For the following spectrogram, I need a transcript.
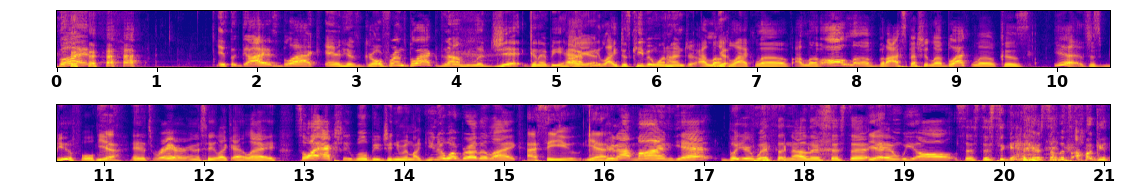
But. If the guy is black and his girlfriend's black, then I'm legit gonna be happy. Oh, yeah. Like, just keep it 100. I love Yeah. black love. I love all love, but I especially love black love because, yeah, it's just beautiful. Yeah. and it's rare in a city like LA. So I actually will be genuine. Like, you know what, brother? Like, I see you. Yeah. you're not mine yet, but you're with another sister, Yeah. and we all sisters together, so it's all good.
